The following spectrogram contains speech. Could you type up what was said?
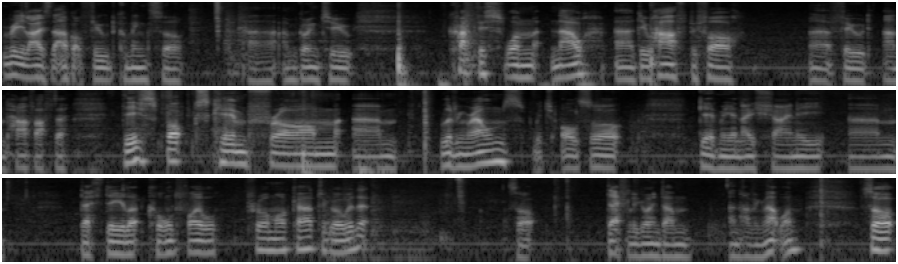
realised that I've got food coming, so uh, I'm going to crack this one now. Uh, do half before uh, food and half after. This box came from um, Living Realms, which also gave me a nice shiny um, Death Dealer Cold Foil promo card to go with it. So definitely going down and having that one. So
